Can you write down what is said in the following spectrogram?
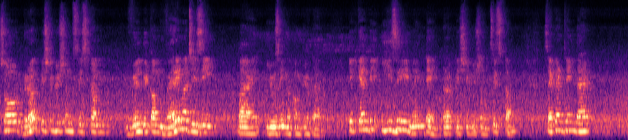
So drug distribution system will become very much easy by using a computer. It can be easily maintained drug distribution system. Second thing that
